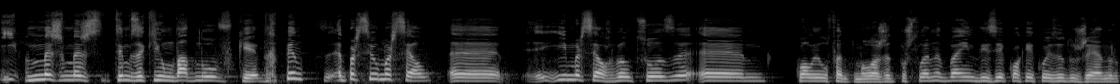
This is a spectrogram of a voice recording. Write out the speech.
e, mas, mas, temos aqui um dado novo, que é, de repente, apareceu Marcelo. Uh, e Marcelo Rebelo de Sousa, uh, qual elefante numa loja de porcelana, vem dizer qualquer coisa do género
